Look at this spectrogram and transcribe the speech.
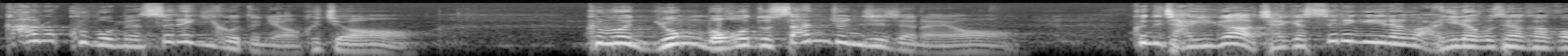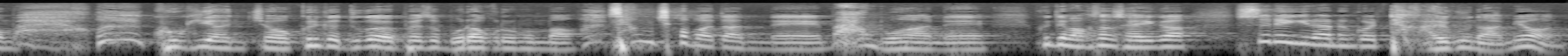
까놓고 보면 쓰레기거든요. 그죠? 그러면 욕 먹어도 싼 존재잖아요. 근데 자기가 자기가 쓰레기라고 아니라고 생각하고 막 고귀한 척 그러니까 누가 옆에서 뭐라 그러면 막 상처받았네 막 뭐하네 근데 막상 자기가 쓰레기라는 걸 딱 알고 나면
